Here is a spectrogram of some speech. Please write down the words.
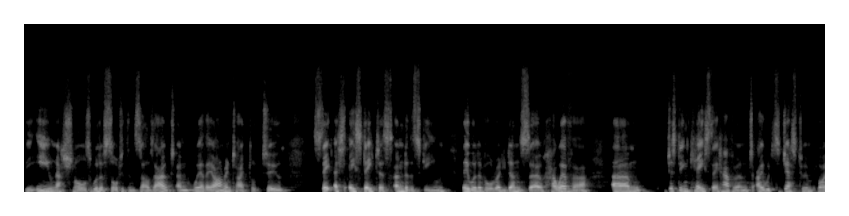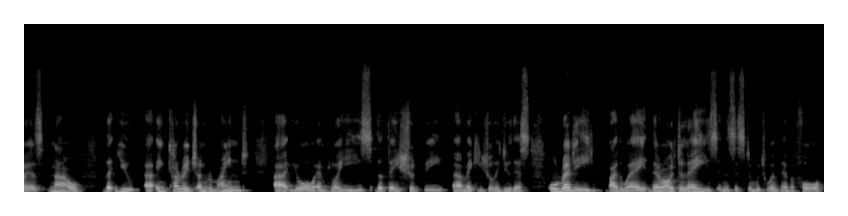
the EU nationals will have sorted themselves out, and where they are entitled to a status under the scheme, they will have already done so. However, um, just in case they haven't, I would suggest to employers now that you uh, encourage and remind uh, your employees that they should be uh, making sure they do this. Already, by the way, there are delays in the system which weren't there before.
